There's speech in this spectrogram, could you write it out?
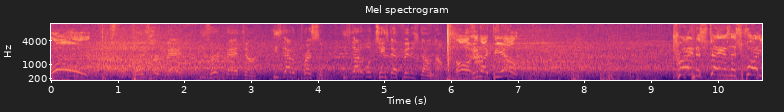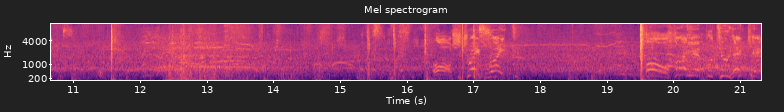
Oh! Oh, he's hurt bad. He's hurt bad, John. He's got to press him. He's got to go chase that finish down now. Oh, he might be out. Trying to stay in this fight. Oh, straight right. Oh, high amplitude head kick.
